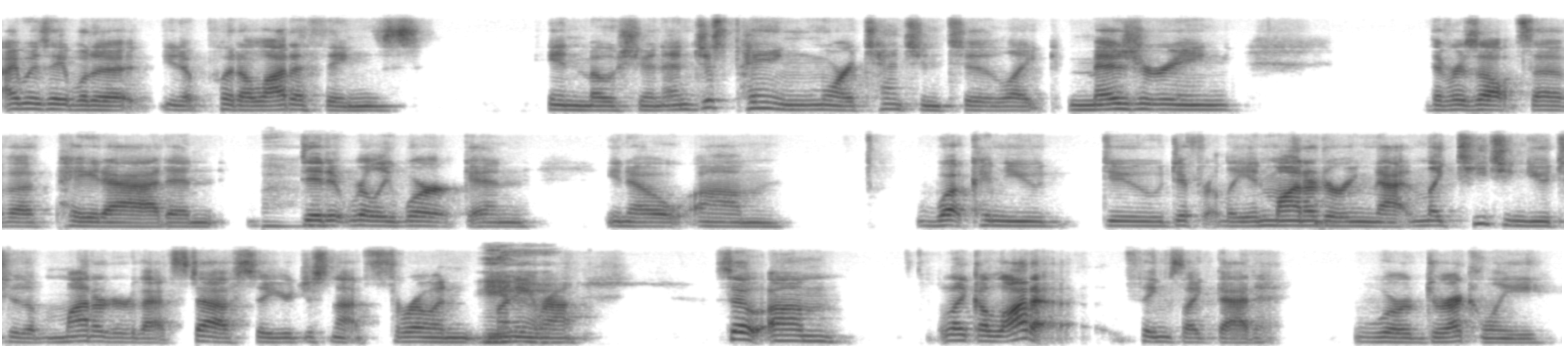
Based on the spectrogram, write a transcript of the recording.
I was able to, you know, put a lot of things in motion and just paying more attention to like measuring the results of a paid ad and uh-huh. did it really work and you know um, what can you do differently and monitoring that and like teaching you to monitor that stuff so you're just not throwing yeah. money around so um like a lot of things like that were directly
